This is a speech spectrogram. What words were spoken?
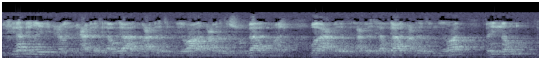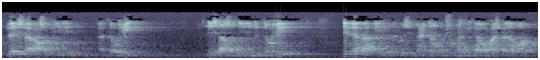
بخلاف غيره من عبدة الأوثان وعبدة النيران وعبدة الصلبان وعبدة عبدة الأوثان وعبدة النيران فإنه ليس أصل دينهم التوحيد. ليس أصل دينهم التوحيد إلا ما قيل من المسلم عندهم شبهة كتاب وما الله.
